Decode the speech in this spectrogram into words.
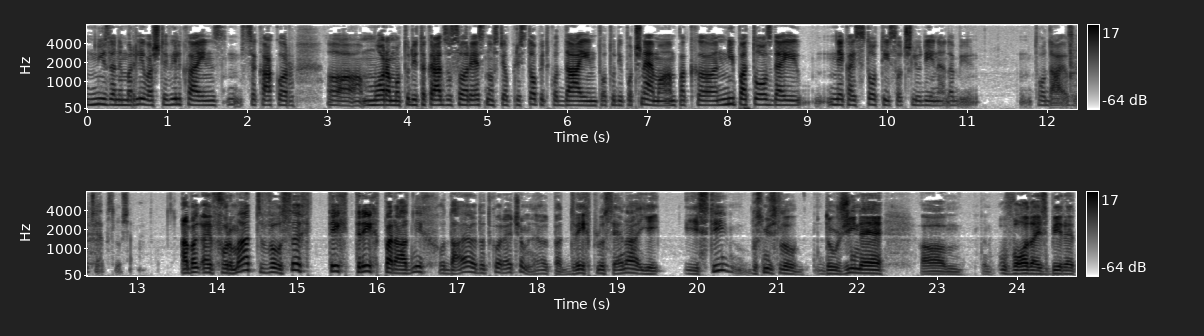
ni zanemrljiva številka in vsekakor uh, moramo tudi takrat z vso resnostjo pristopiti kot daj in to tudi počnemo. Ampak uh, ni pa to zdaj nekaj sto tisoč ljudi, ne, da bi to dajo zvečer poslušati. Ampak je format v vseh teh treh paradnih oddajah, da tako rečem, ne, ali pa dveh plus ena, je isti v smislu dolžine. Um, uvoda, izbire.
